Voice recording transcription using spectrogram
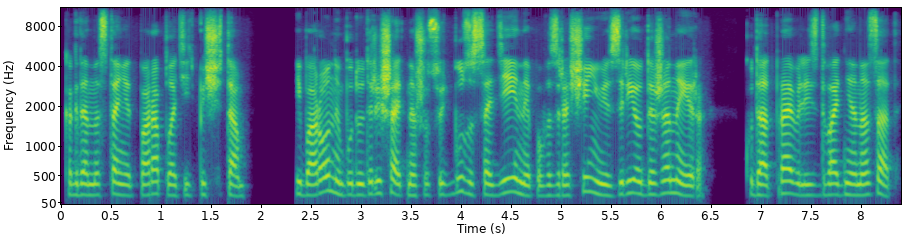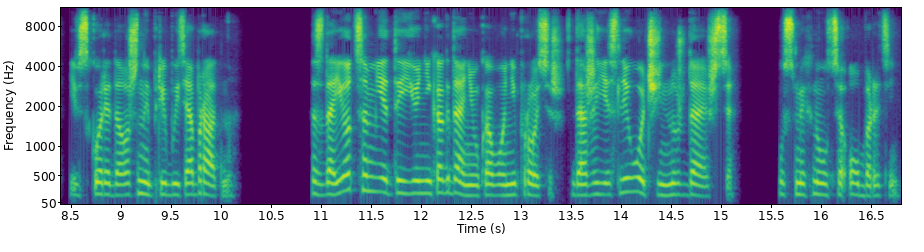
когда настанет пора платить по счетам. И бароны будут решать нашу судьбу за содеянное по возвращению из Рио-де-Жанейро, куда отправились два дня назад и вскоре должны прибыть обратно. Сдается мне, ты ее никогда ни у кого не просишь, даже если очень нуждаешься. Усмехнулся оборотень,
